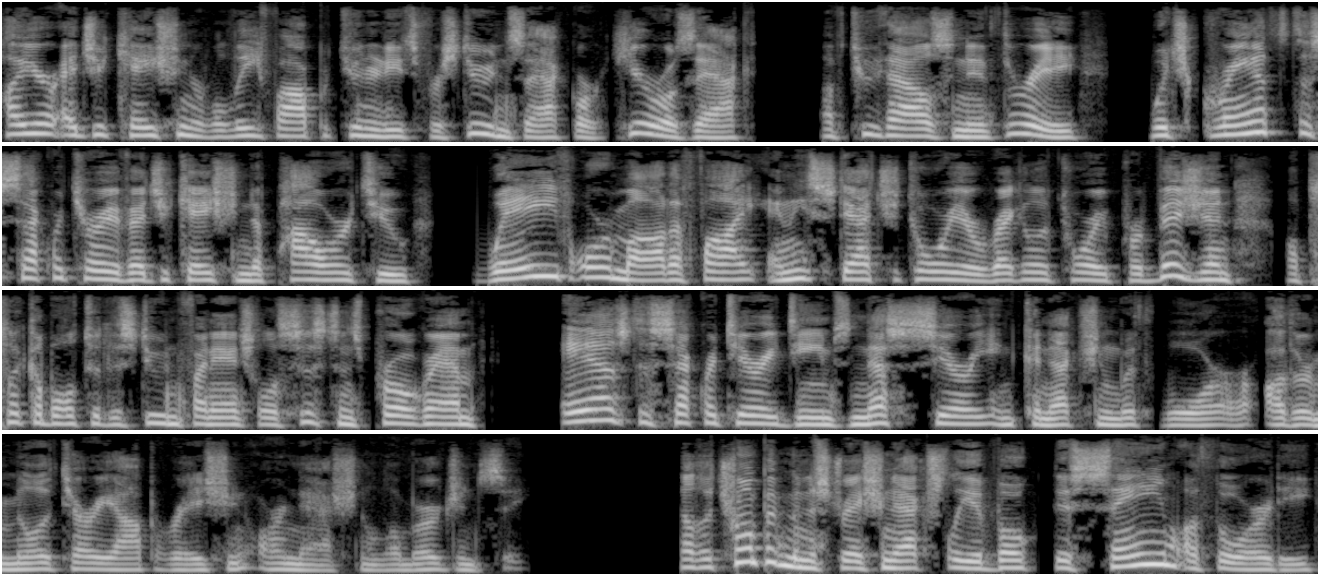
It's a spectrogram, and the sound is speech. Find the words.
Higher Education Relief Opportunities for Students Act, or HEROES Act, of 2003, which grants the Secretary of Education the power to waive or modify any statutory or regulatory provision applicable to the Student Financial Assistance Program as the Secretary deems necessary in connection with war or other military operation or national emergency. Now, the Trump administration actually evoked this same authority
